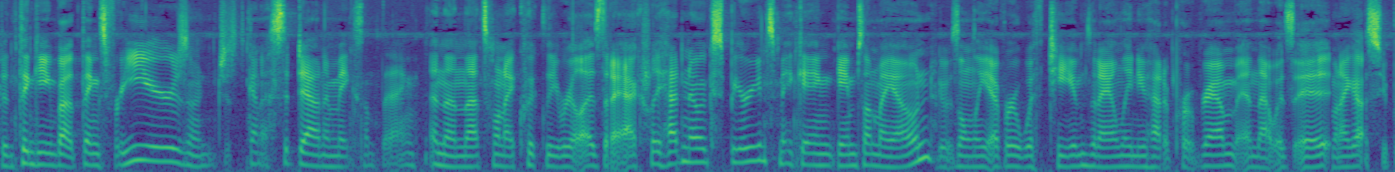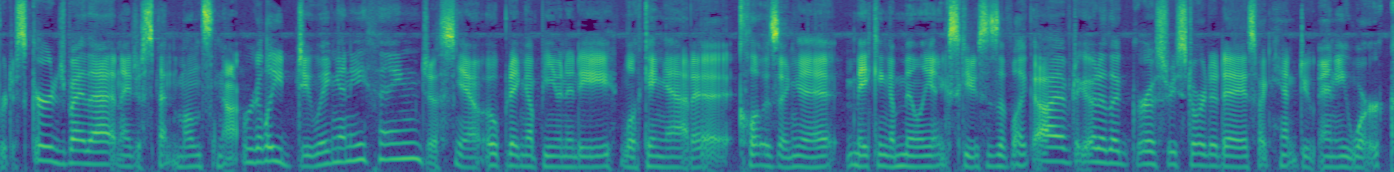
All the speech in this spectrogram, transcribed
Been thinking about things for years and I'm just going to sit down and make something. And then that's when I quickly realized that I actually had no experience making games on my own. It was only ever with teams and I only knew how to program and that was it. And I got super discouraged by that and I just spent months not really doing anything, just, you know, opening up Unity, looking at it, closing it, making a million excuses of like, oh, I have to go to the grocery store today, so I can't do any work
